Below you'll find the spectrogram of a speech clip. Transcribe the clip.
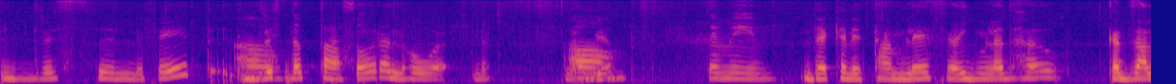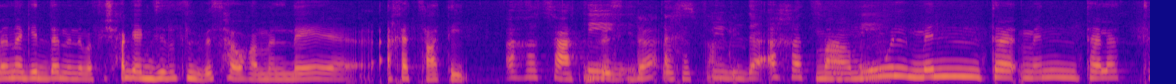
الدريس اللي فات آه. الدريس ده بتاع سارة اللي هو ده الابيض تمام ده كانت عاملاه في عيد ميلادها كانت زعلانة جدا إن مفيش حاجة جديدة تلبسها وعملناه أخد ساعتين اخد ساعتين ده التصميم ساعتين. ده اخد ساعتين معمول من تا من ثلاث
